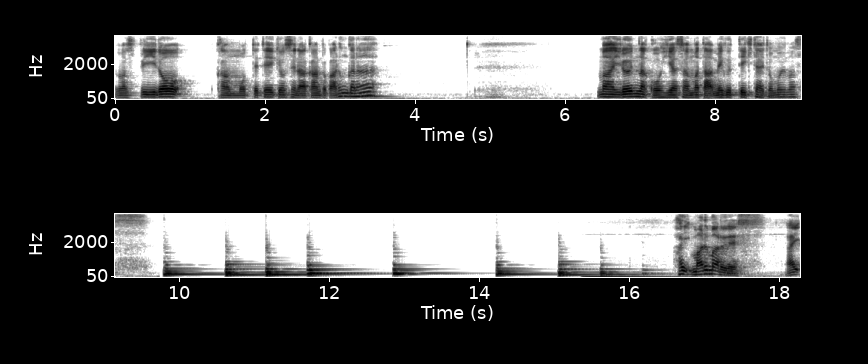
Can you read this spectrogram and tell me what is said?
あ、まあ、スピード感持って提供せなあかんとかあるんかな。まあ、いろんなコーヒー屋さんまた巡っていきたいと思います。はい、まるまるです。はい。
